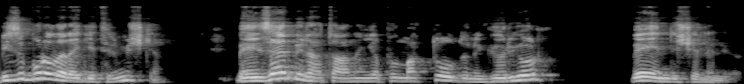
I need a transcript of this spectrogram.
bizi buralara getirmişken benzer bir hatanın yapılmakta olduğunu görüyor ve endişeleniyor.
